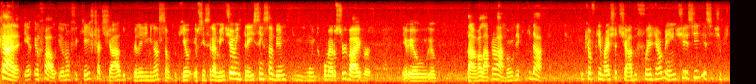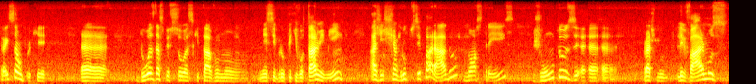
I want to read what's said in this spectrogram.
Cara, eu, eu falo, eu não fiquei chateado pela eliminação, porque eu, eu, sinceramente eu entrei sem saber muito como era o Survivor. Eu, eu, eu tava lá pra lá, vamos ver o que, que dá. O que eu fiquei mais chateado foi realmente esse, esse tipo de traição, porque é, duas das pessoas que estavam no- nesse grupo e que votaram em mim, a gente tinha grupo separado, nós três, juntos, é, é, é, pra tipo, levarmos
